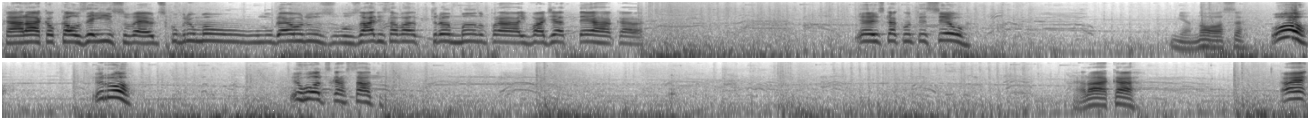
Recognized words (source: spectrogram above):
Caraca, eu causei isso, velho. Eu descobri uma, um lugar onde os, os aliens estavam tramando pra invadir a Terra, cara. E é isso que aconteceu. Minha nossa. Oh! Errou! Errou, desgraçado. Caraca. Ai.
